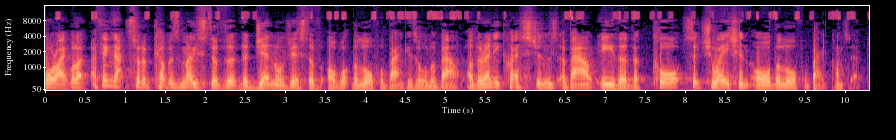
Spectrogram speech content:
All right, well, I, I think that sort of covers most of the, the general gist of, of what the lawful bank is all about. Are there any questions about either the court situation or the lawful bank concept?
